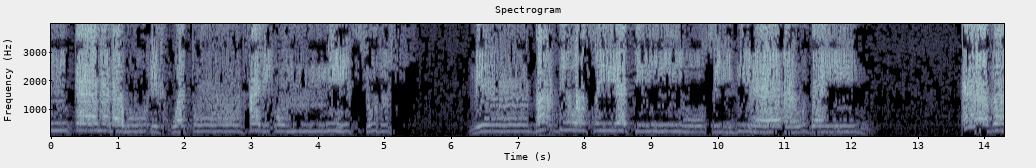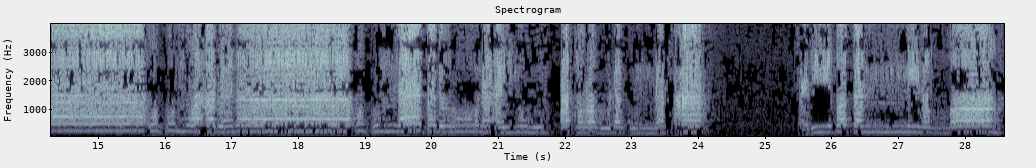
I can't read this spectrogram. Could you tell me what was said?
له إخوة فلأمه السدس. من بعد وصية يوصي بها أو دين آباؤكم وأبناؤكم لا تدرون أيهم أقرب لكم نفعا. فريضة من الله.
